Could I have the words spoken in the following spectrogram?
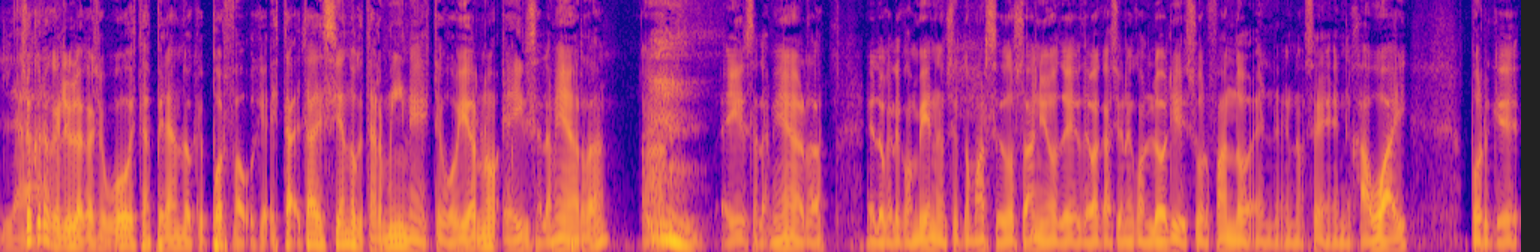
la- Yo creo que Luis Lacalle Pou está esperando que, por favor, que está, está deseando que termine este gobierno e irse a la mierda. ¿ah? e irse a la mierda. Es lo que le conviene, no sé, tomarse dos años de, de vacaciones con Loli y surfando en, en, no sé, en Hawái, porque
